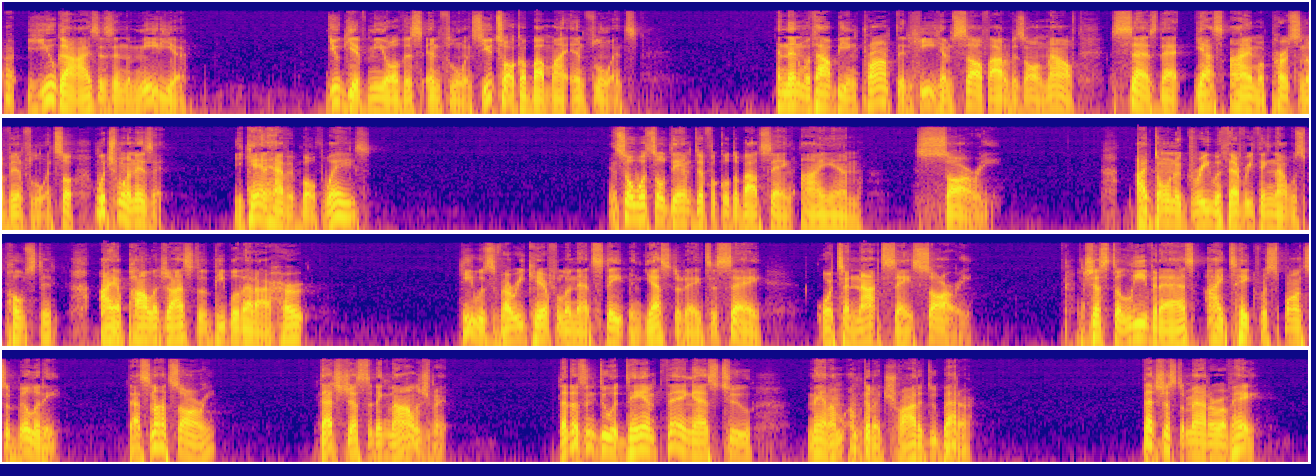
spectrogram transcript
Uh, you guys, as in the media, you give me all this influence. You talk about my influence." And then, without being prompted, he himself, out of his own mouth, says that, yes, I am a person of influence. So, which one is it? You can't have it both ways. And so, what's so damn difficult about saying, I am sorry? I don't agree with everything that was posted. I apologize to the people that I hurt. He was very careful in that statement yesterday to say, or to not say sorry, just to leave it as, I take responsibility. That's not sorry. That's just an acknowledgement. That doesn't do a damn thing as to, man, I'm, I'm going to try to do better. That's just a matter of, hey,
